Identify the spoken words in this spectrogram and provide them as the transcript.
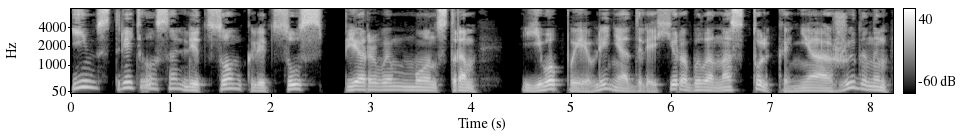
и встретился лицом к лицу с первым монстром. Его появление для Хиро было настолько неожиданным,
